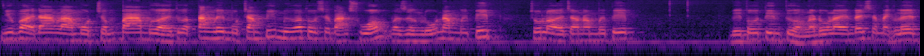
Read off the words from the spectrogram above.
Như vậy đang là 1.310 tức là tăng lên 100 pip nữa tôi sẽ bán xuống và dừng lỗ 50 pip, chốt lời cho 50 pip. Vì tôi tin tưởng là đô la index sẽ mạnh lên.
